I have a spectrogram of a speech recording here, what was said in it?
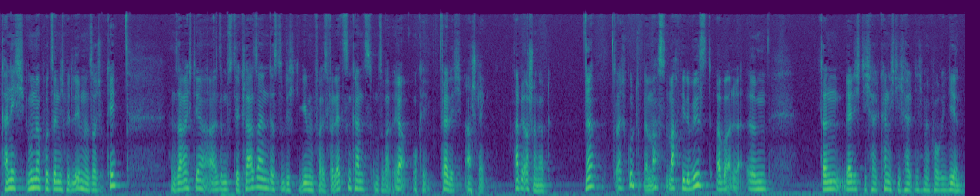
Kann ich hundertprozentig mit leben, dann sage ich, okay, dann sage ich dir, also muss dir klar sein, dass du dich gegebenenfalls verletzen kannst und so weiter. Ja, okay, fertig, Arschlecken. Habe ich auch schon gehabt. Ja, sag ich, gut, dann mach's, mach wie du willst, aber ähm, dann werde ich dich halt, kann ich dich halt nicht mehr korrigieren.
